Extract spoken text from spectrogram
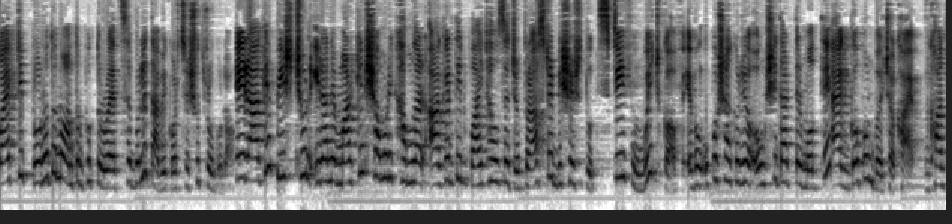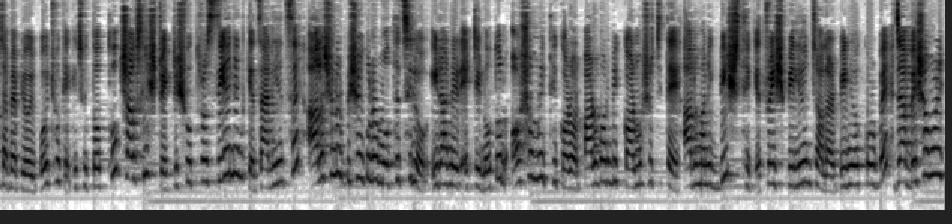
কয়েকটি প্রণোদন অন্তর্ভুক্ত রয়েছে বলে দাবি করছে সূত্রগুলো। এর আগে বিশ জুন ইরানে মার্কিন সামরিক হামলার আগের দিন হোয়াইট হাউসে যুক্তরাষ্ট্রের বিশেষ দূত স্টিভ উইটকফ এবং উপসাগরীয় অংশীদারদের মধ্যে এক গোপন বৈঠক হয়। ঘণ্টাব্যাপী ওই বৈঠকে কিছু তথ্য সংশ্লিষ্ট একটি সূত্র সিএনএন কে জানিয়েছে। আলোচনার বিষয়গুলোর মধ্যে ছিল ইরানের একটি নতুন অসমৃদ্ধিকরণ পারমাণবিক কর্মসূচিতে আনুমানিক বিশ থেকে ত্রিশ বিলিয়ন ডলার বিনিয়োগ করবে, যা বেসামরিক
